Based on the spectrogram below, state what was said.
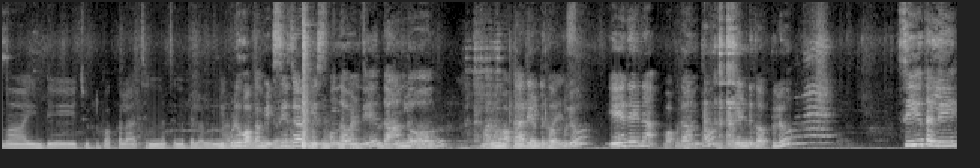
మా ఇంటి చుట్టుపక్కల చిన్న చిన్న పిల్లలు ఉన్నారు ఇప్పుడు ఒక మిక్సీ జార్ తీసుకుందామండి. దానిలో మనం ఒక రెండు కప్పులు ఏదైనా ఒక దాంతో రెండు కప్పులు. సీయ తల్లి.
